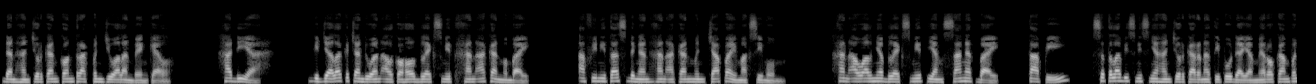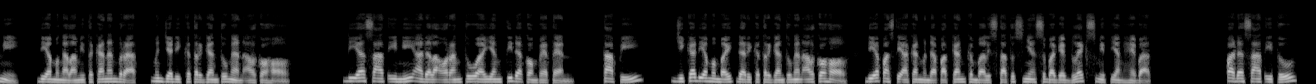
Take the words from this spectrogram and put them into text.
dan hancurkan kontrak penjualan bengkel. Hadiah. Gejala kecanduan alkohol Blacksmith Han akan membaik. Afinitas dengan Han akan mencapai maksimum. Han awalnya Blacksmith yang sangat baik. Tapi, setelah bisnisnya hancur karena tipu daya Mero Company, dia mengalami tekanan berat, menjadi ketergantungan alkohol. Dia saat ini adalah orang tua yang tidak kompeten. Tapi, jika dia membaik dari ketergantungan alkohol, dia pasti akan mendapatkan kembali statusnya sebagai blacksmith yang hebat. Pada saat itu,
